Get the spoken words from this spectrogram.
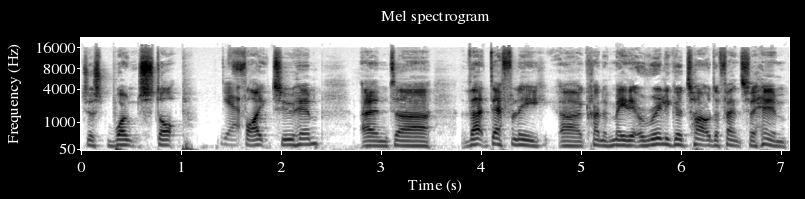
just won't stop Yeah. fight to him, and uh, that definitely uh, kind of made it a really good title defense for him.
